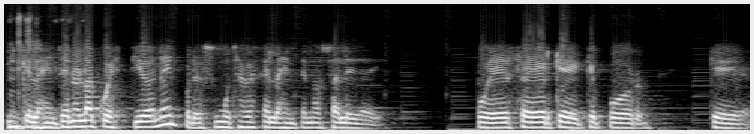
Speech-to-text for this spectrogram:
y que la gente no la cuestiona y por eso muchas veces la gente no sale de ahí. Puede ser que, que por que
